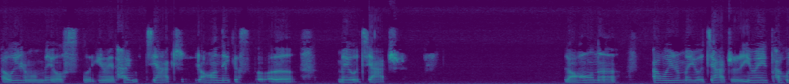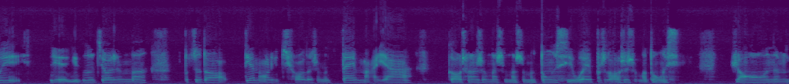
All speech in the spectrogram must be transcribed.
他为什么没有死？因为他有价值，然后那个死了没有价值，然后呢，他为什么有价值？因为他会写一个叫什么，不知道。电脑里敲的什么代码呀，搞成什么什么什么东西，我也不知道是什么东西。然后呢，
